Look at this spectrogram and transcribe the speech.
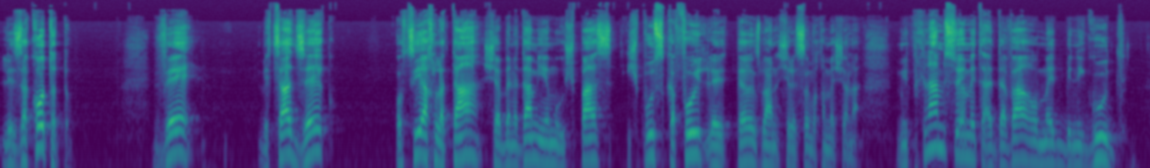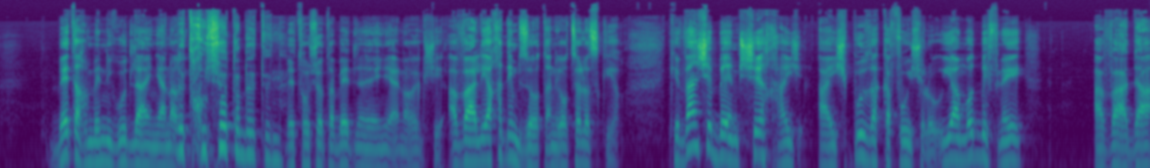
לזכות אותו. ובצד זה הוציא החלטה שהבן אדם יהיה מאושפז, אשפוז כפוי לפרק זמן של 25 שנה. מבחינה מסוימת הדבר עומד בניגוד, בטח בניגוד לעניין הרגשי. לתחושות הבטן. לתחושות הבטן, לעניין הרגשי. אבל יחד עם זאת, אני רוצה להזכיר, כיוון שבהמשך האשפוז הכפוי שלו, הוא יעמוד בפני הוועדה,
